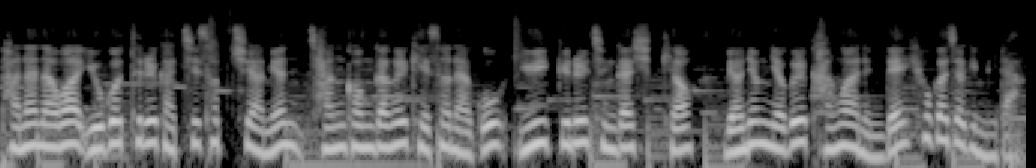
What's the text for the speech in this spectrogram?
바나나와 요거트를 같이 섭취하면 장 건강을 개선하고 유익균을 증가시켜 면역력을 강화하는 데 효과적입니다.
